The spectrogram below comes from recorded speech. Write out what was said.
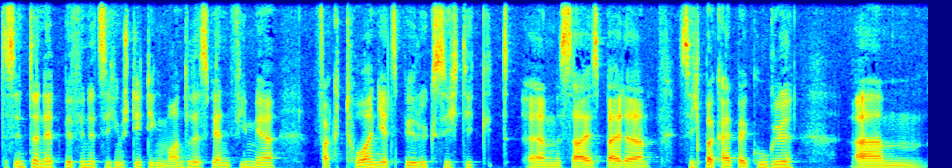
das Internet befindet sich im stetigen Wandel. Es werden viel mehr Faktoren jetzt berücksichtigt, ähm, sei es bei der Sichtbarkeit bei Google. Ähm,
